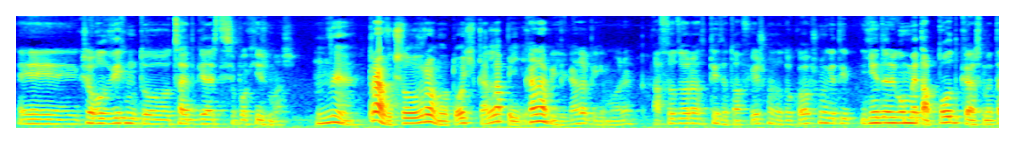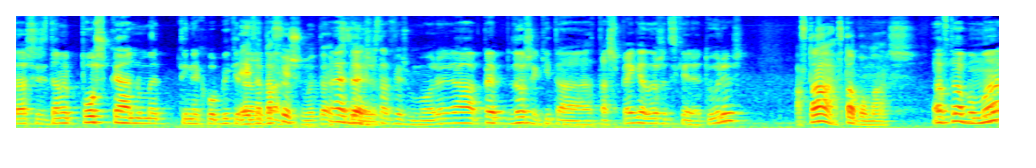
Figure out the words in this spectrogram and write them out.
Ε, ξέρω εγώ, δείχνουν το zeitgeist της εποχής μας. Ναι, τράβηξε το δρόμο του. Όχι, καλά πήγε. Καλά πήγε, καλά πήγε, μωρέ. Αυτό τώρα τι θα το αφήσουμε, θα το κόψουμε, γιατί γίνεται λίγο με τα podcast. Μετά συζητάμε πώς κάνουμε την εκπομπή και τα Ε, θα λοιπά. τα αφήσουμε. Εντάξει, Ε, εντάξει, δεν- θα τα αφήσουμε, μωρέ. Α, Πεπ, δώσε εκεί τα, τα σπέκια, δώσε τις χαιρετούρες. Αυτά, αυτά από εμά. Αυτά από εμά.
